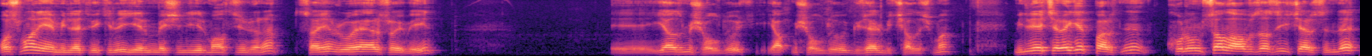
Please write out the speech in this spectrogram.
Osmaniye Milletvekili 25. 26. dönem Sayın Ruhi Ersoy Bey'in e, yazmış olduğu, yapmış olduğu güzel bir çalışma. Milliyetçi Hareket Partisi'nin kurumsal hafızası içerisinde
